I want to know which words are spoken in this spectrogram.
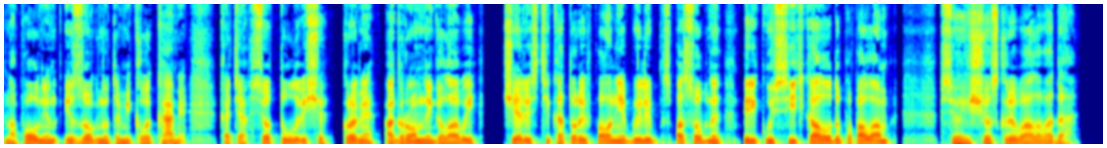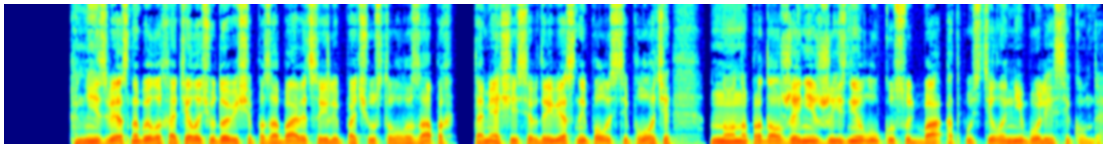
наполнен изогнутыми клыками, хотя все туловище, кроме огромной головы, челюсти которой вполне были способны перекусить колоду пополам, все еще скрывала вода. Неизвестно было, хотело чудовище позабавиться или почувствовало запах, томящийся в древесной полости плоти, но на продолжении жизни Луку судьба отпустила не более секунды.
